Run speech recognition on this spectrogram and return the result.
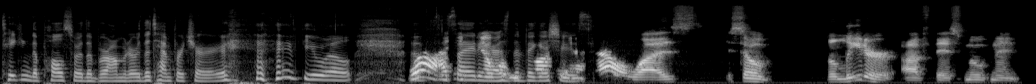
taking the pulse or the barometer, or the temperature, if you will, well, of society think, you know, as the big issues. Was so the leader of this movement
